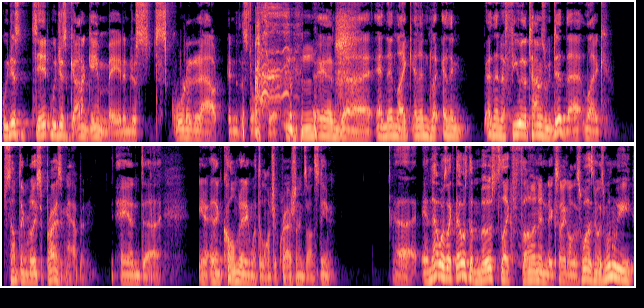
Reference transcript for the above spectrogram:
we just did we just got a game made and just squirted it out into the stores, right? and uh, and then like and then like, and then and then a few of the times we did that, like something really surprising happened, and uh, you know, and then culminating with the launch of Crashlands on Steam. Uh, and that was like that was the most like fun and exciting all this was. And it was when we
